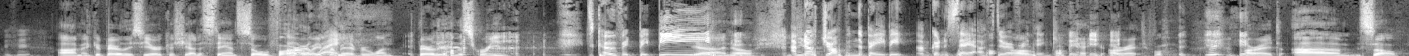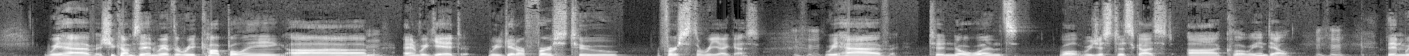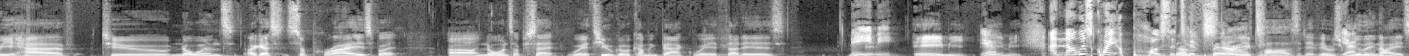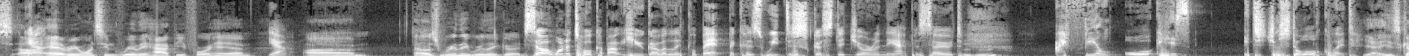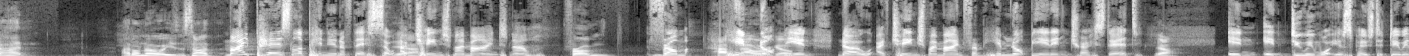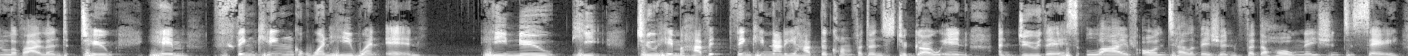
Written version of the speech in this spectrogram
Um, and could barely see her because she had to stand so far, Far away, from everyone, barely on the screen. It's COVID, baby. Yeah, I know. I'm not dropping the baby. I'm going to say it after Oh, everything. okay. All right. Well, all right. Um, so we have she comes in. We have the recoupling, um, Mm. and we get we get our first two, first three, I guess. Mm-hmm. We have to no one's. Well, we just discussed uh, Chloe and Dale. Mm-hmm. Then we have to no one's. I guess surprise, but uh, no one's upset with Hugo coming back with that is. Mm-hmm. Amy. Amy. Yeah. Amy. And that was quite a positive That was very start. positive. It was Yeah. really nice. Uh, Yeah. Everyone seemed really happy for him. Yeah. Um, it was really, really good. So I want to talk about Hugo a little bit because we discussed it during the episode. Mm-hmm. I feel all his. It's just awkward. Yeah, he's got. I don't know. It's not My personal opinion of this. So Yeah. I've changed my mind now. from. From him not ago. being no, I've changed my mind from him not being interested Yeah. in in doing what you're supposed to do in Love Island to him thinking when he went in, he knew he to him have it thinking that he had the confidence to go in and do this live on television for the whole nation to see.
